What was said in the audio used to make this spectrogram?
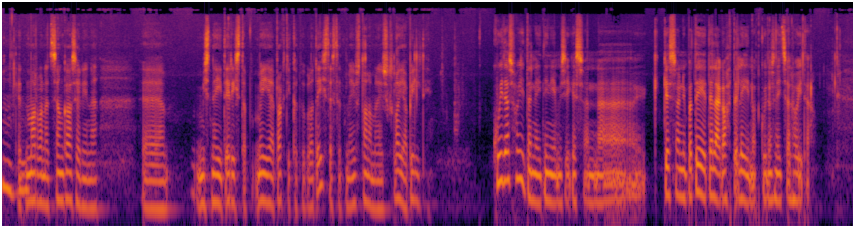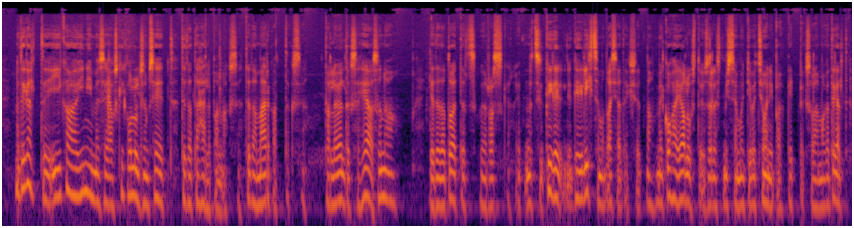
mm. -hmm. et ma arvan, et see on ka selline, äh, mis neid eristab, meie praktikat võib-olla teistest, et me just anname neile niisuguse laia pildi. kuidas hoida neid inimesi, kes on, äh, kes on juba tee Tele2 leidnud, kuidas neid seal hoida? no tegelikult iga inimese jaoks kõige olulisem see, et teda tähele pannakse, teda märgatakse, talle öeldakse hea sõna ja teda toetatakse, kui on raske, et need kõige, kõige lihtsamad asjad, eks ju, et noh, me kohe ei alusta ju sellest, mis see motivatsioonipakett peaks olema, aga tegelikult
